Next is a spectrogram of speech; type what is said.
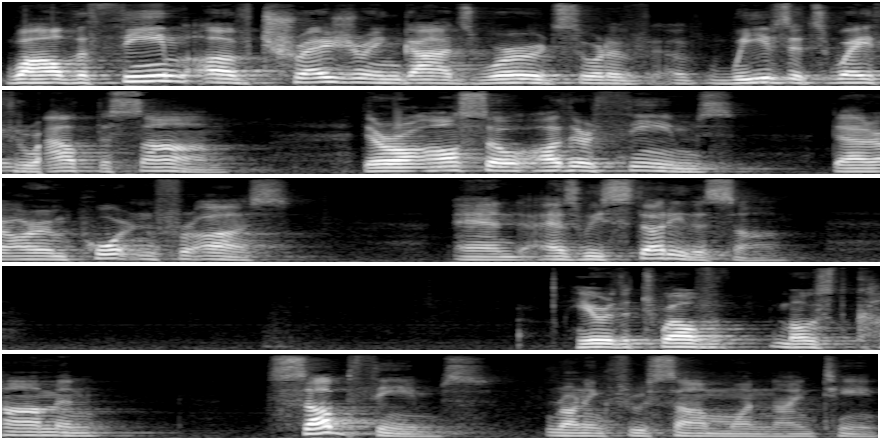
While the theme of treasuring God's word sort of weaves its way throughout the psalm, there are also other themes that are important for us and as we study the psalm. Here are the 12 most common sub themes running through Psalm 119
